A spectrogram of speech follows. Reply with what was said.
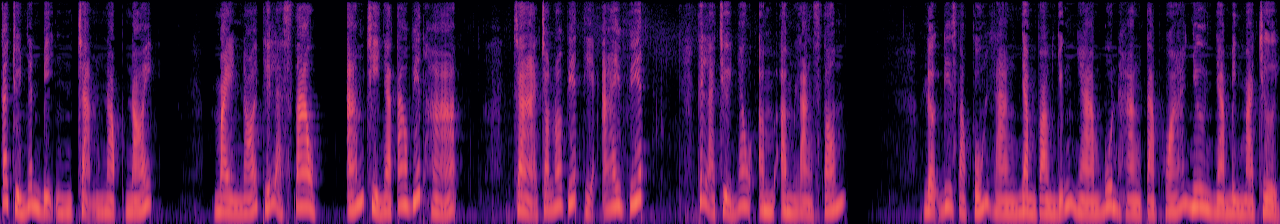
Các chủ nhân bị chạm nọc nói, mày nói thế là sao? Ám chỉ nhà tao viết hả? Chả cho nó viết thì ai viết? Thế là chửi nhau ầm ầm làng xóm. Lợi đi dọc phố làng nhằm vào những nhà buôn hàng tạp hóa như nhà mình mà chửi.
